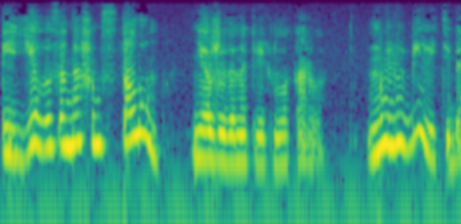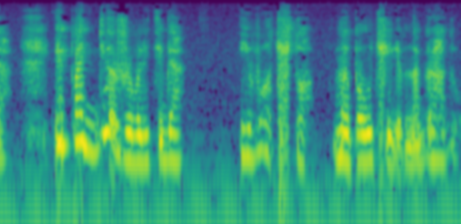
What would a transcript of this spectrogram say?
«Ты ела за нашим столом!» — неожиданно крикнула Карла. «Мы любили тебя и поддерживали тебя. И вот что мы получили в награду.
